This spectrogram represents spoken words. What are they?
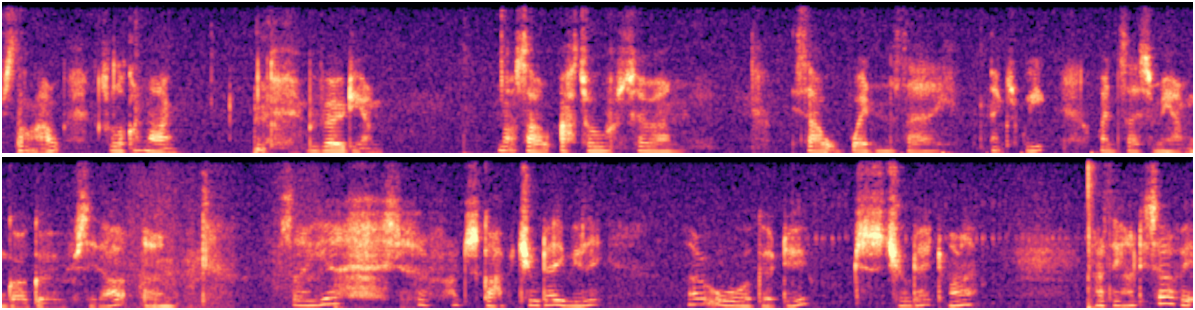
it's not out. So look online. With Rhodium. Not out at all. So um it's out Wednesday next week. For me, I'm gonna go see that. Um, so yeah, just, I just gotta have a chill day really. That's all I could do. Just chill day tomorrow. I think I deserve it.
